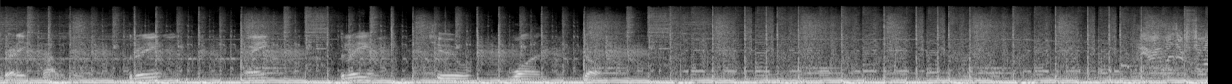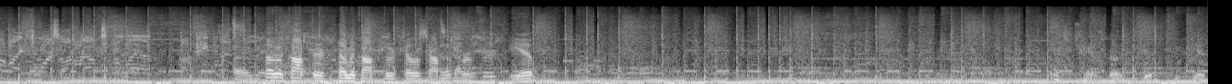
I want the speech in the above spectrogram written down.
Ready? That was him. Three, Wait, three, two, one, go. Merryweather 4x4 is en route to the lab. Helicopter, helicopter, helicopter Helicopter first. first? Yep. Let's transfer the get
